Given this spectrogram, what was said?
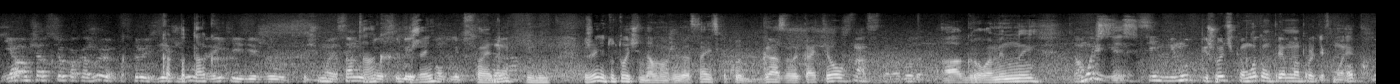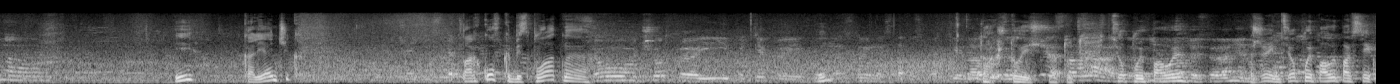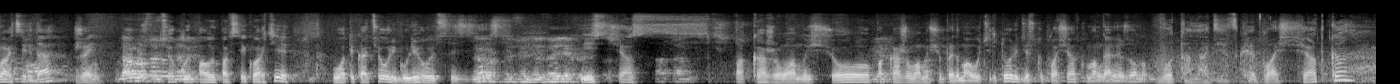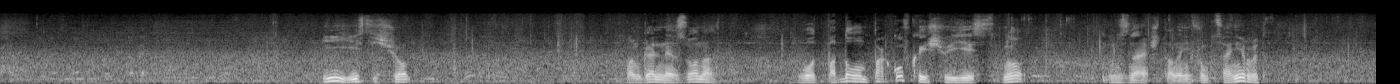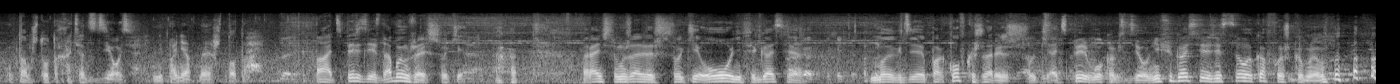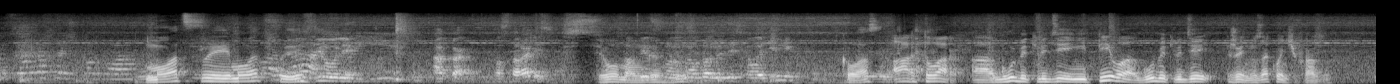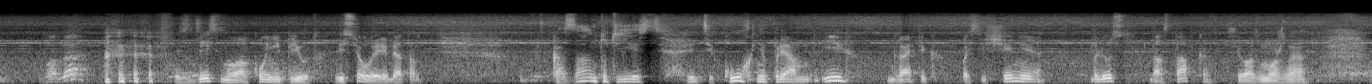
я вам сейчас все покажу, я повторюсь, здесь Как бы живут, так. родители здесь живут. Почему я сам выбрал себе Жень, комплекс? пойду. Да. Мгм. Женя тут очень давно живет. Смотрите, какой газовый котел. 16 года. Огроменный. На море Здесь. здесь 7 минут пешочком, вот он прямо напротив моря. И кальянчик. Парковка бесплатная. Все четко, и ипотека, и стоимость, статус квартиры. Так, что еще тут? Теплые полы. Жень, теплые полы по всей квартире, да? Жень? Теплые полы по всей квартире. Вот, и котел регулируется здесь. И сейчас покажем вам еще, покажем вам еще придомовую территорию, детскую площадку, мангальную зону. Вот она, детская площадка. И есть еще мангальная зона. Вот, под домом парковка еще есть, но не знаю, что она не функционирует. Ну, Там что-то хотят сделать, непонятное что-то. А, теперь здесь, да, будем жарить шашлыки? Раньше мы жарили шашлыки, о, нифига себе. Мы где парковка жарили шашлыки, а теперь вот как сделал. Нифига себе, здесь целая кафешка, блин. Молодцы, молодцы. Сделали. А как? Постарались? Все, манго. Соответственно, у нас даже здесь холодильник. Класс. Артуар. А, губит людей не пиво, губит людей... Жень, ну закончи фразу. Вода. Здесь молоко не пьют. Веселые ребята. Казан тут есть. Видите, кухня прям. И график посещения. Плюс доставка всевозможная.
